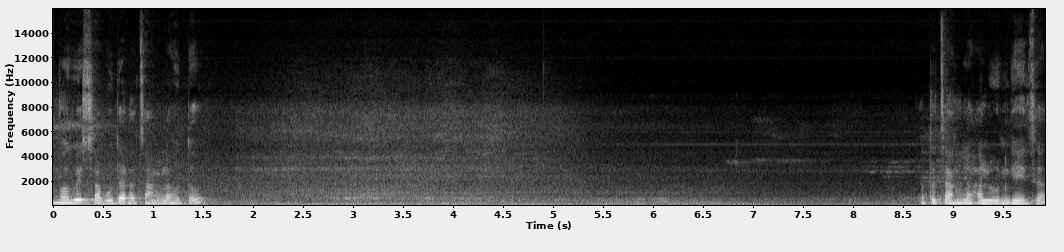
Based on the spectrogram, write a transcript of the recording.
मगच साबुदाणा चांगला होतो. आता चांगलं हलवून घ्यायचं.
